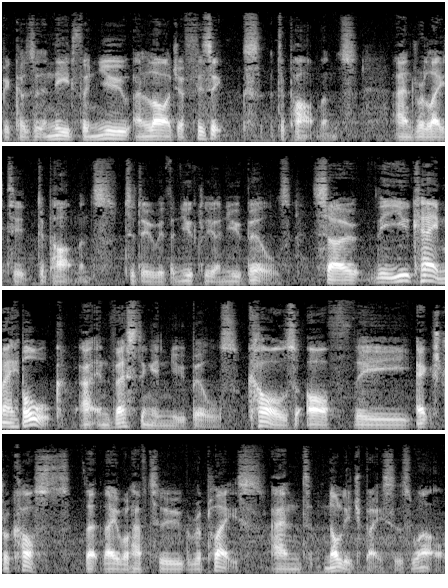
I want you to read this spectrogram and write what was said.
because of the need for new and larger physics departments and related departments to do with the nuclear new bills. So the UK may balk at investing in new bills because of the extra costs that they will have to replace and knowledge base as well.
